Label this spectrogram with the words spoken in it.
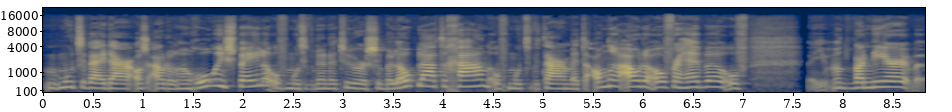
moeten wij daar als ouder een rol in spelen? Of moeten we de natuur zijn beloop laten gaan? Of moeten we het daar met de andere ouder over hebben? Of want wanneer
